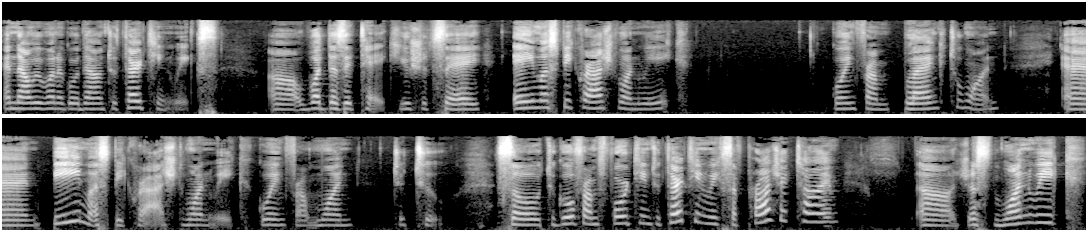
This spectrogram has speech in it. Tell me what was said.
and now we want to go down to 13 weeks? Uh, what does it take? You should say a must be crashed one week, going from blank to 1, and B must be crashed one week, going from 1 to 2. So to go from 14 to 13 weeks of project time, uh, just one week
